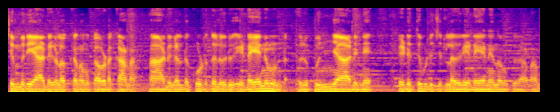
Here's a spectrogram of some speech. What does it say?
ചെമ്മരിയാടുകളൊക്കെ നമുക്ക് അവിടെ കാണാം. ആടുകളുടെ കൂട്ടത്തിൽ ഒരു ഇടയനുമുണ്ട്. ഒരു കുഞ്ഞാടിനെ എടുത്തു പിടിച്ചിട്ടുള്ള ഒരു ഇടയനെ നമുക്ക് കാണാം.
